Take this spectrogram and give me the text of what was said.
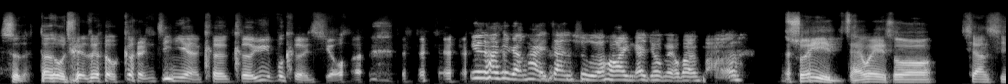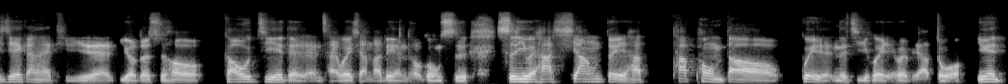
是的，但是我觉得这个我个人经验可可遇不可求，因为他是人海战术的话，应该就没有办法了。所以才会说，像西街刚才提的，有的时候高阶的人才会想到猎人头公司，是因为他相对他他碰到贵人的机会也会比较多，因为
